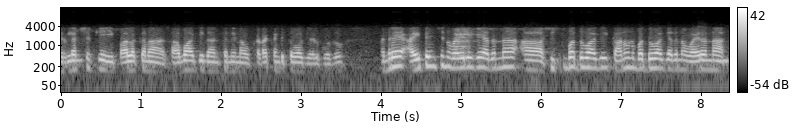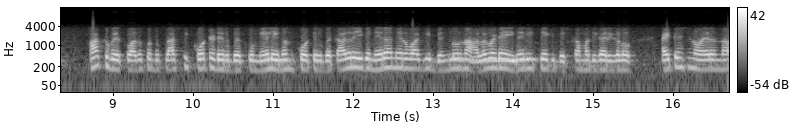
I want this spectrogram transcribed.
ನಿರ್ಲಕ್ಷ್ಯಕ್ಕೆ ಈ ಬಾಲಕನ ಸಾವಾಗಿದೆ ಅಂತಾನೆ ನಾವು ಕಡಖಂಡಿತವಾಗಿ ಹೇಳ್ಬೋದು. ಅಂದ್ರೆ ಹೈಟೆನ್ಷನ್ ವೈರಿಗೆ ಅದನ್ನ ಶಿಸ್ತುಬದ್ಧವಾಗಿ, ಕಾನೂನುಬದ್ಧವಾಗಿ ಅದನ್ನ ವೈರನ್ನ ಹಾಕಬೇಕು. ಅದಕ್ಕೊಂದು ಪ್ಲಾಸ್ಟಿಕ್ ಕೋಟೆಡ್ ಇರಬೇಕು, ಮೇಲೆ ಇನ್ನೊಂದು ಕೋಟ್ ಇರಬೇಕು. ಆದ್ರೆ ಈಗ ನೇರ ನೇರವಾಗಿ ಬೆಂಗಳೂರಿನ ಹಲವೆಡೆ ಇದೇ ರೀತಿಯಾಗಿ ಬೆಸ್ಕಾಂ ಅಧಿಕಾರಿಗಳು ಹೈಟೆನ್ಷನ್ ವೈರನ್ನ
